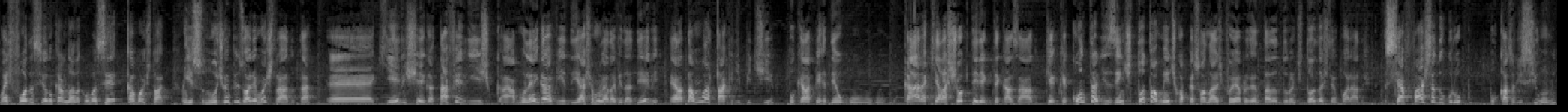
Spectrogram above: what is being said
mas foda-se, eu não quero nada com você, acabou a história. Isso, no último episódio é mostrado, tá? É que ele chega, tá feliz, a mulher engravida e acha a mulher da vida dele, ela dá um ataque de piti, porque ela perdeu o, o- cara que ela achou que teria que ter casado, que, que é contradizente totalmente com a personagem que foi apresentada durante todas as temporadas, se afasta do grupo por causa de ciúme,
